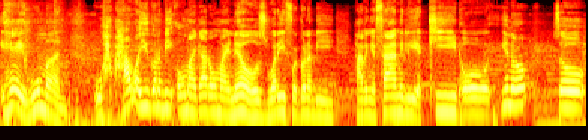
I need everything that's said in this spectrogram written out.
Hey woman how are you gonna be oh my god oh my nails what if we're gonna be having a family a kid or you know so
